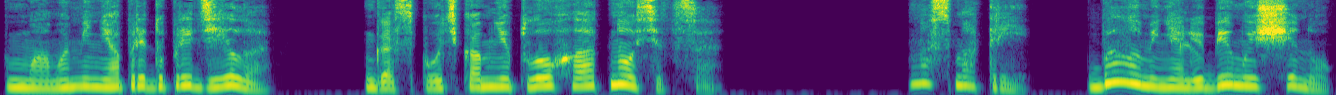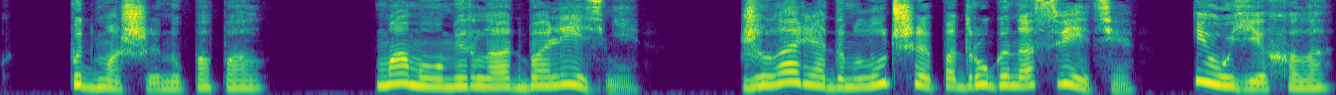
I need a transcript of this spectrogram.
«Мама меня предупредила. Господь ко мне плохо относится». «Ну смотри, был у меня любимый щенок, под машину попал. Мама умерла от болезни, Жила рядом лучшая подруга на свете и уехала.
